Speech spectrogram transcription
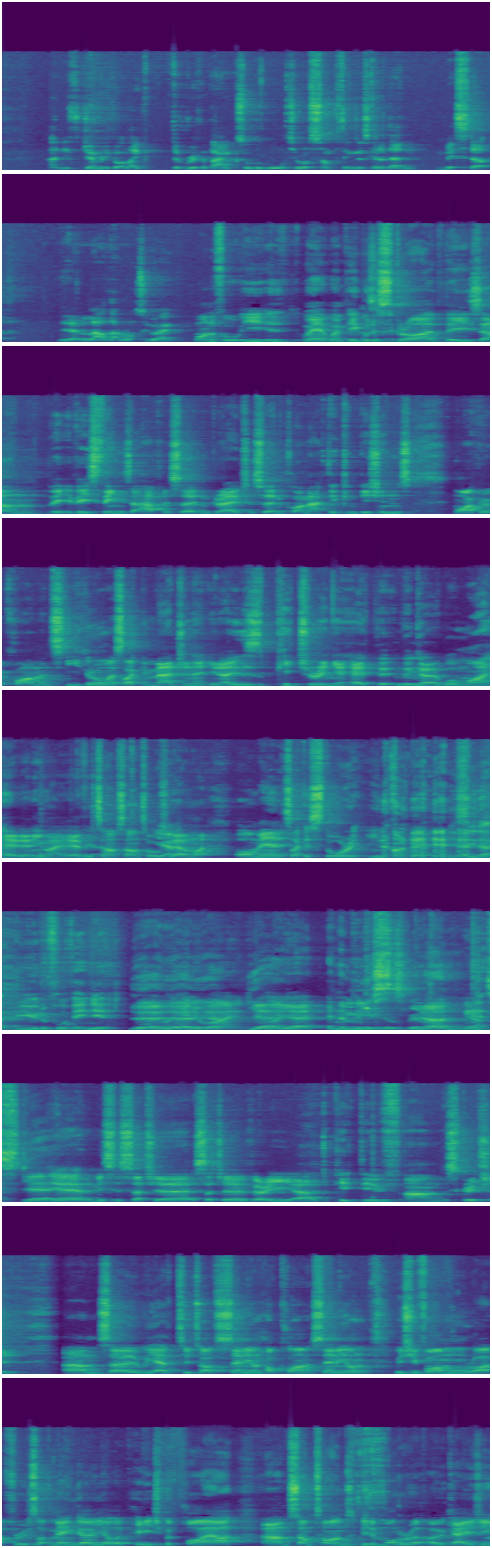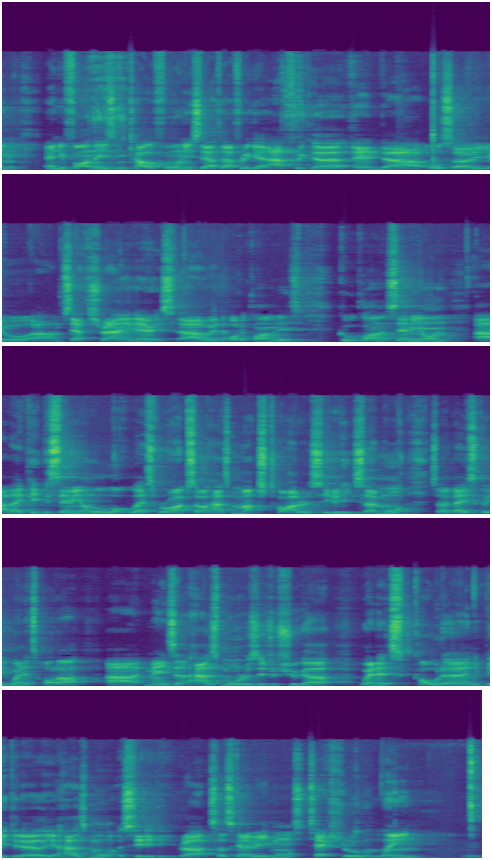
And you've generally got like the riverbanks or the water or something that's going to then mist up Yeah. and allow that rot to grow. Wonderful. You, when, when people describe these um, the, these things that happen to certain grapes and certain climatic conditions, microclimates, you can almost like imagine it. You know, there's a picture in your head that, that go, well, my head anyway. Every Yeah. time someone talks Yeah. about, it, I'm like, oh man, it's like a story. You know what I mean? You see that beautiful vineyard. Yeah, Like, yeah, yeah, yeah, Like, yeah. And the mist, you know, and Yeah. yeah, yeah, The mist is such a such a very uh, depictive um, description. Um, so we have two types of Semillon, hot climate Semillon, which you find more ripe fruits like mango, yellow peach, papaya, um, sometimes a bit of moderate oak aging. And you'll find these in California, South Africa, Africa, and uh, also your um, South Australian areas uh, where the hotter climate is. Cool climate Semillon. Uh, they pick the Semillon a lot less ripe, so it has much tighter acidity. So more. So basically, when it's hotter, uh, it means that it has more residual sugar. When it's colder and you pick it early, it has more acidity, right? So it's going to be more textural and lean.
